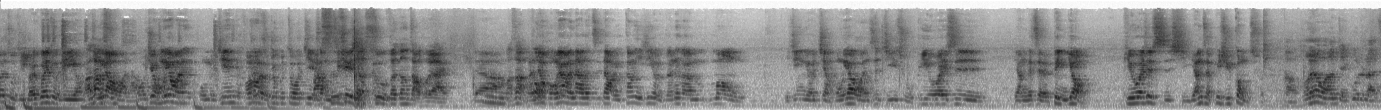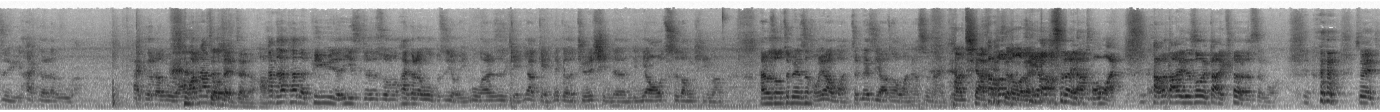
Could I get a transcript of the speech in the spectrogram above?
归主题，回归主题，马上红药丸了。我觉得红药丸，我们今天红药丸我就不多介绍。把失去的十五分钟找回来。对啊，马上。反正红药丸大家都知道，刚已经有个那个梦，已经有讲红药丸是基础，PUA 是两个者并用，PUA 是实习，两者必须共存。好，红药丸的典故就来自于骇客任务啊，骇客任务，然 后他做的认真了哈。他他他的譬喻的意思就是说，骇客任务不是有一幕，他是给要给那个觉醒的尼欧吃东西吗？他就说这边是红药丸，这边是摇头丸，他是哪一个？然后下面是我的尼欧吃了摇头丸，然后导演就说你到底嗑了什么？所以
